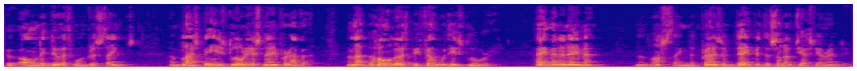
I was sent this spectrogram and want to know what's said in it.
who only doeth wondrous things. And blessed be his glorious name forever. And let the whole earth be filled with his glory. Amen and amen. And the last thing, the prayers of David, the son of Jesse, are ended.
